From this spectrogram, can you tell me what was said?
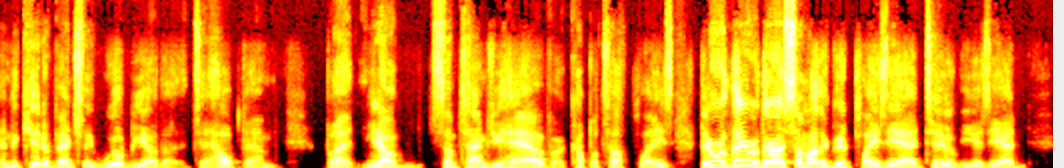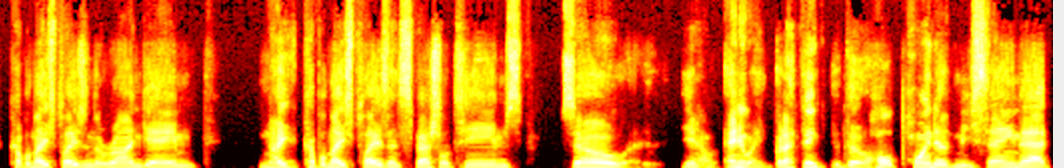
and the kid eventually will be able to, to help them. But you know, sometimes you have a couple tough plays. There were there, there are some other good plays he had too, because he had a couple nice plays in the run game nice couple nice plays on special teams. So, you know, anyway, but I think the whole point of me saying that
